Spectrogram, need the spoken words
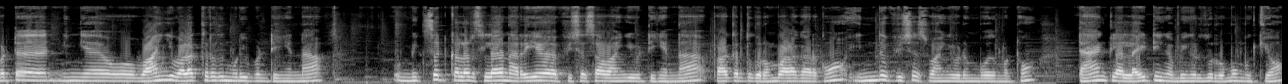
பட்டு நீங்கள் வாங்கி வளர்க்குறது முடிவு பண்ணிட்டீங்கன்னா மிக்சட் கலர்ஸில் நிறைய ஃபிஷ்ஷஸாக வாங்கி விட்டிங்கன்னா பார்க்குறதுக்கு ரொம்ப அழகாக இருக்கும். இந்த ஃபிஷ்ஷஸ் வாங்கி விடும்போது மட்டும் டேங்க்கில் லைட்டிங் அப்படிங்கிறது ரொம்ப முக்கியம்.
